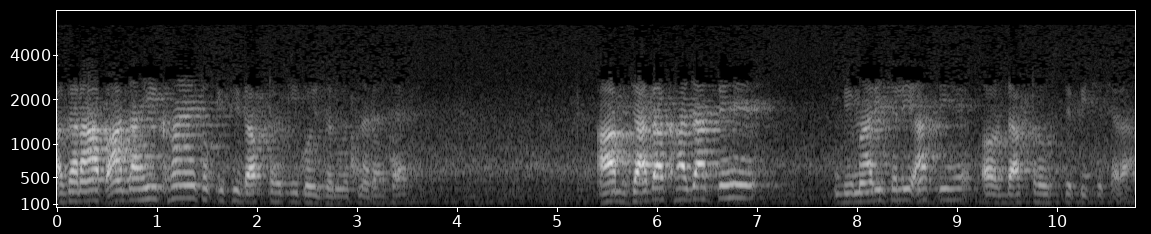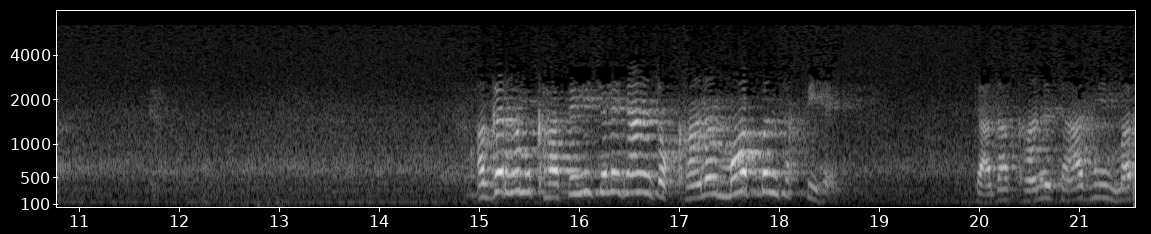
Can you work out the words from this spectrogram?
अगर आप आधा ही खाएँ तो किसी डॉक्टर की कोई ज़रूरत न रह जाए। आप ज़्यादा खा जाते हैं, बीमारी चली आती है और डॉक्टर उसके पीछे चला अगर हम खाते ही चले जाएँ तो खाना मौत बन सकती है। ज़्यादा खाने से आदमी मर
